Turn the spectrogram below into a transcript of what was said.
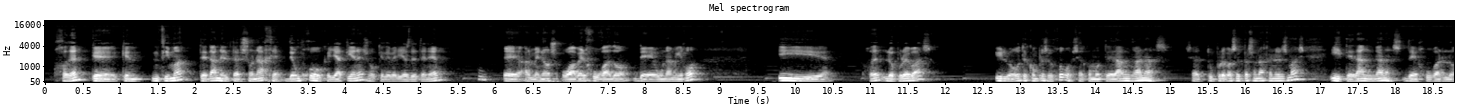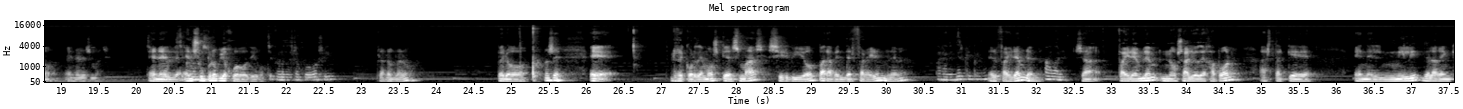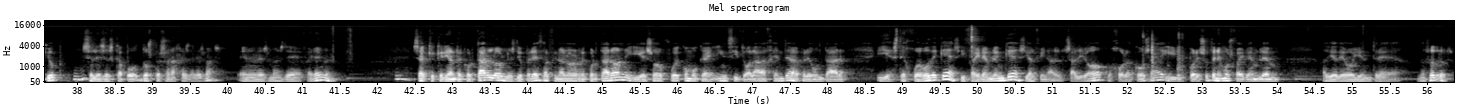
Joder, que, que encima te dan el personaje de un juego que ya tienes o que deberías de tener, eh, al menos, o haber jugado de un amigo, y, joder, lo pruebas y luego te compras el juego. O sea, como te dan ganas. O sea, tú pruebas el personaje en el Smash y te dan ganas de jugarlo en el Smash. En, el, sí, en su sí. propio juego, digo. Si conoces el juego, sí. Claro, claro. Pero, no sé. eh, recordemos que Smash sirvió para vender Fire Emblem. ¿eh? ¿Para vender qué, perdón? El Fire Emblem. Ah, vale. O sea, Fire Emblem no salió de Japón hasta que en el Melee de la GameCube se les escapó dos personajes del Smash. En el Smash de Fire Emblem. O sea, que querían recortarlos, les dio pereza, al final no los recortaron y eso fue como que incitó a la gente a preguntar ¿y este juego de qué es? ¿Y Fire Emblem qué es? Y al final salió, cogió la cosa y por eso tenemos Fire Emblem a día de hoy entre nosotros.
